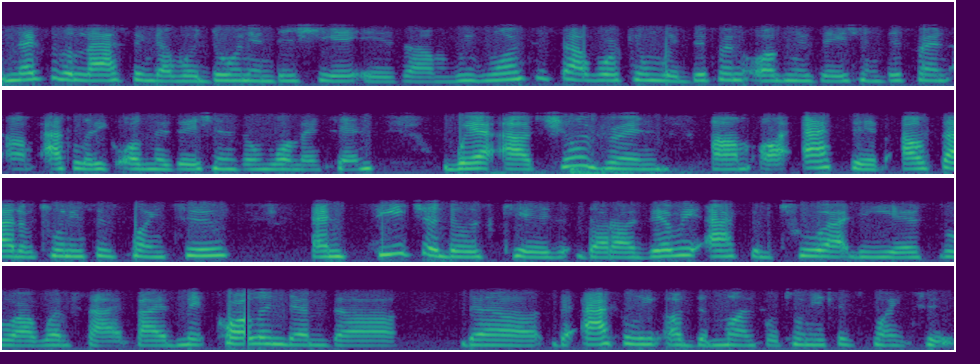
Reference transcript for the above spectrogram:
next to the last thing that we're doing in this year is um, we want to start working with different organizations, different um, athletic organizations in Wilmington, where our children um, are active outside of 26.2, and feature those kids that are very active throughout the year through our website by calling them the the the athlete of the month for 26.2.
